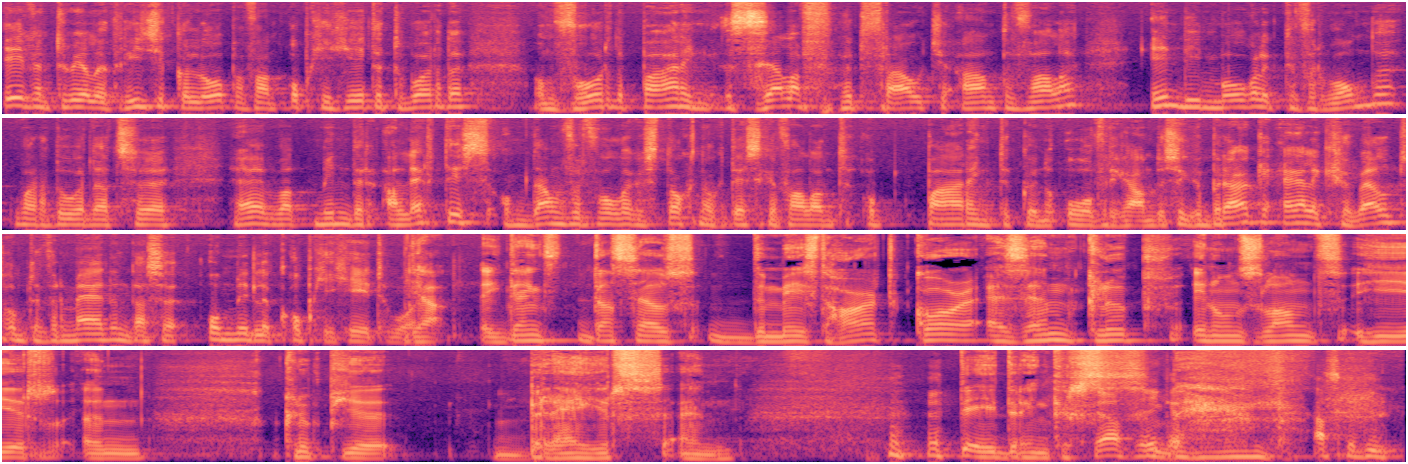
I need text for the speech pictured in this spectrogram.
eventueel het risico lopen van opgegeten te worden, om voor de paring zelf het vrouwtje aan te vallen, indien mogelijk te verwonden, waardoor dat ze hè, wat minder alert is, om dan vervolgens toch nog desgevallend op paring te kunnen overgaan. Dus ze gebruiken eigenlijk geweld om te vermijden dat ze onmiddellijk opgegeten worden. Ja, ik denk dat zelfs de meest hardcore SM-club in ons land hier een clubje breiers en theedrinkers. Ja, zeker. Als je die,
